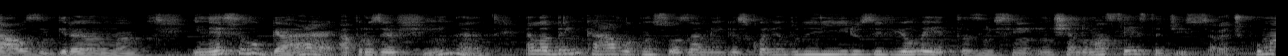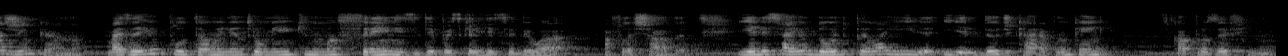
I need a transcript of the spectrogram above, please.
tal, e grama. E nesse lugar, a Proserfina, ela brincava com suas amigas colhendo lírios e violetas, enchendo uma cesta disso. Era tipo uma gincana. Mas aí o Plutão, ele entrou meio que numa frênese depois que ele recebeu a, a flechada. E ele saiu doido pela ilha. E ele deu de cara com quem? Com a Proserfina.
